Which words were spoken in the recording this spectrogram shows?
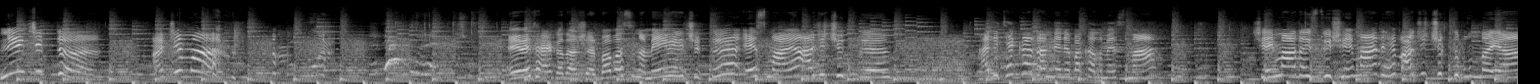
ne çıktı? Acı mı? Evet arkadaşlar babasına meyveli çıktı. Esma'ya acı çıktı. Hadi tekrardan dene bakalım Esma. Şeyma da istiyor. Şeyma da hep acı çıktı bunda ya.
